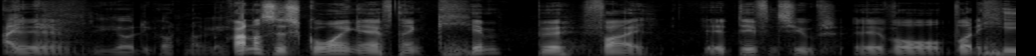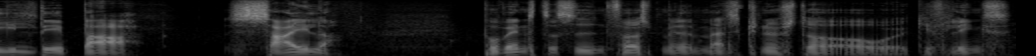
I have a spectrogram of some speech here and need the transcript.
Ej, Øh, det gjorde de godt nok ikke. Randers' scoring er efter en kæmpe fejl øh, defensivt, øh, hvor, hvor det hele det bare sejler på venstre siden, først med Mats Knøster og øh, Gif Links.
